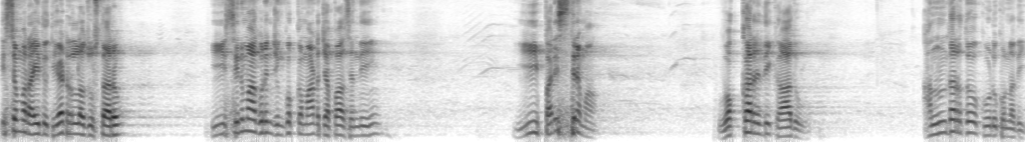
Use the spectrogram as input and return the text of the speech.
డిసెంబర్ ఐదు థియేటర్లో చూస్తారు. ఈ సినిమా గురించి ఇంకొక మాట చెప్పాల్సింది. ఈ పరిశ్రమ ఒక్కరిది కాదు అందరితో కూడుకున్నది.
